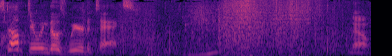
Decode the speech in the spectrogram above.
Stop doing those weird attacks. No.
